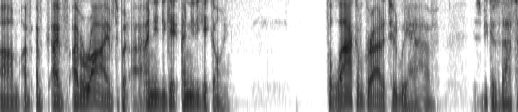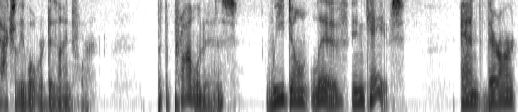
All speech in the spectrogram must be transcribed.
Um, I've, I've, I've, I've arrived, but I need to get, I need to get going. The lack of gratitude we have is because that's actually what we're designed for. But the problem is, we don't live in caves. And there aren't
